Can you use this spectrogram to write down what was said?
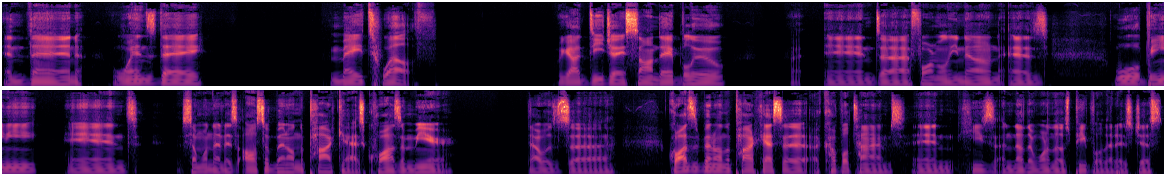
And then Wednesday, May 12th, we got DJ Sunday Blue and uh, formerly known as Wool Beanie, and someone that has also been on the podcast, Quasamir. That was uh, Quaz has been on the podcast a, a couple times, and he's another one of those people that has just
